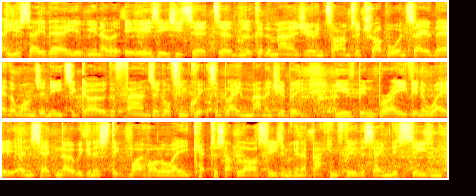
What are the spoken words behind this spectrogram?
you say there, you, you, know, it is easy to, to look at the manager in times of trouble and say they're the ones that need to go. The fans are often quick to blame the manager, but you've been brave in a way and said no, we're going to stick by Holloway. He kept us up last season. We're going to back him to do the same this season.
